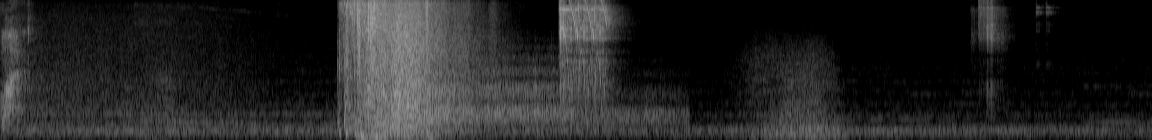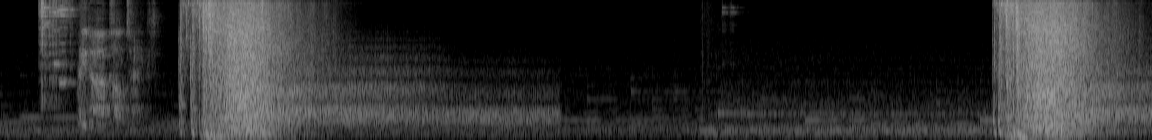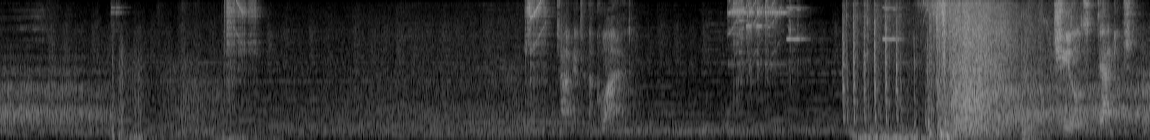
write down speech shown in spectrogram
Target acquired. Radar contact. Target acquired. Shields damaged.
